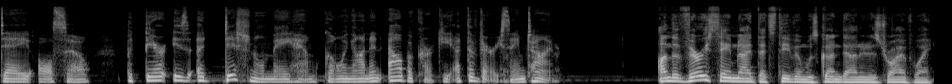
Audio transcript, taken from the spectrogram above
day, also. But there is additional mayhem going on in Albuquerque at the very same time. On the very same night that Steven was gunned down in his driveway,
